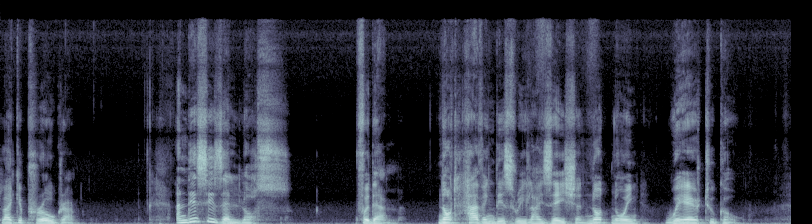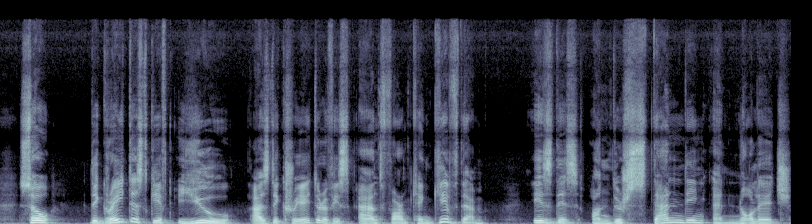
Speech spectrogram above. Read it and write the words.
like a program. And this is a loss for them, not having this realization, not knowing where to go. So, the greatest gift you, as the creator of his ant farm, can give them is this understanding and knowledge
